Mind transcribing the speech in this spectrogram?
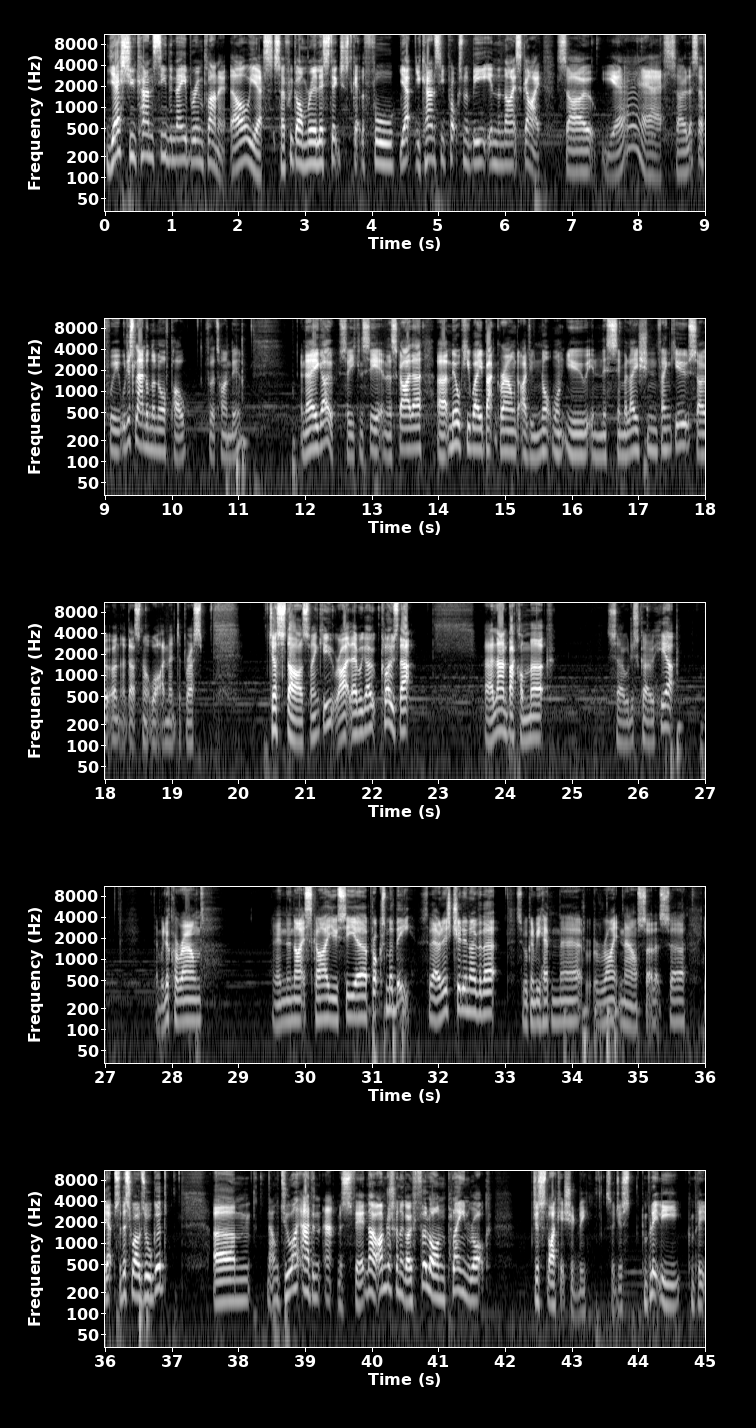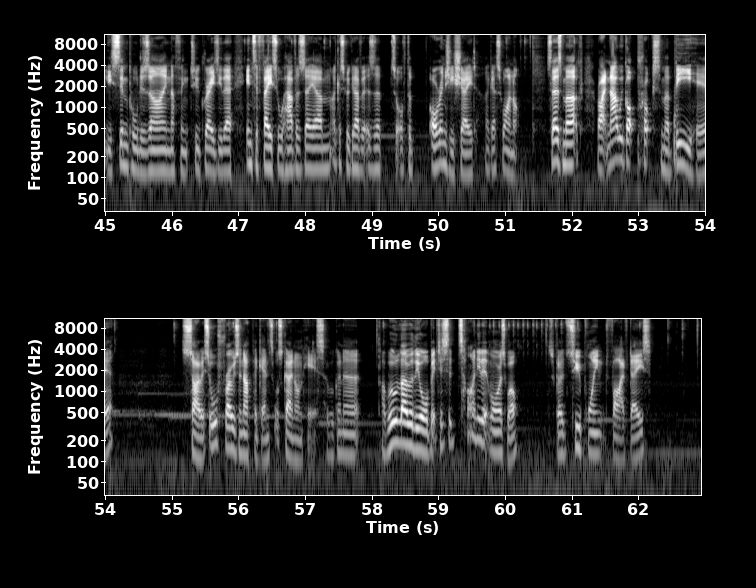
Yes, you can see the neighbouring planet. Oh, yes. So if we go on realistic, just to get the full... Yep, you can see Proxima b in the night sky. So, yeah. So let's see if we... We'll just land on the North Pole for the time being. And there you go. So you can see it in the sky there. Uh, Milky Way background. I do not want you in this simulation. Thank you. So no, that's not what I meant to press. Just stars. Thank you. Right, there we go. Close that. Uh, land back on Merc. So we'll just go here. Then we look around. And in the night sky, you see uh, Proxima b. So there it is, chilling over there. So we're going to be heading there right now. So let's... Uh, yep, so this world's all good. Um, now, do I add an atmosphere? No, I'm just going to go full on plain rock, just like it should be. So just completely, completely simple design, nothing too crazy there. Interface will have as a, um, I guess we could have it as a sort of the orangey shade. I guess why not? So there's Merc. Right now we've got Proxima b here. So it's all frozen up again. So what's going on here? So we're gonna, I will lower the orbit just a tiny bit more as well. Let's go 2.5 days.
